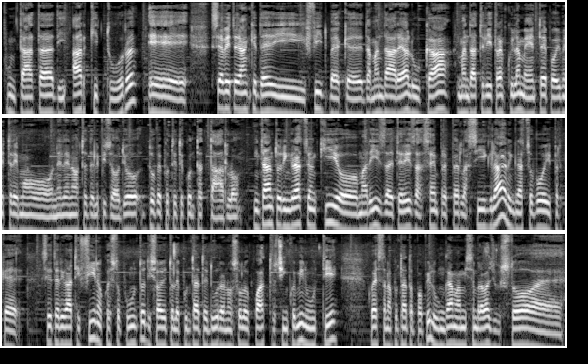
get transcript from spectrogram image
puntata di Architour e se avete anche dei feedback da mandare a Luca mandateli tranquillamente e poi metteremo nelle note dell'episodio dove potete contattarlo. Intanto ringrazio anch'io Marisa e Teresa sempre per la sigla ringrazio voi perché siete arrivati fino a questo punto. Di solito le puntate durano solo 4-5 minuti, questa è una puntata un po' più lunga, ma mi sembrava giusto eh,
